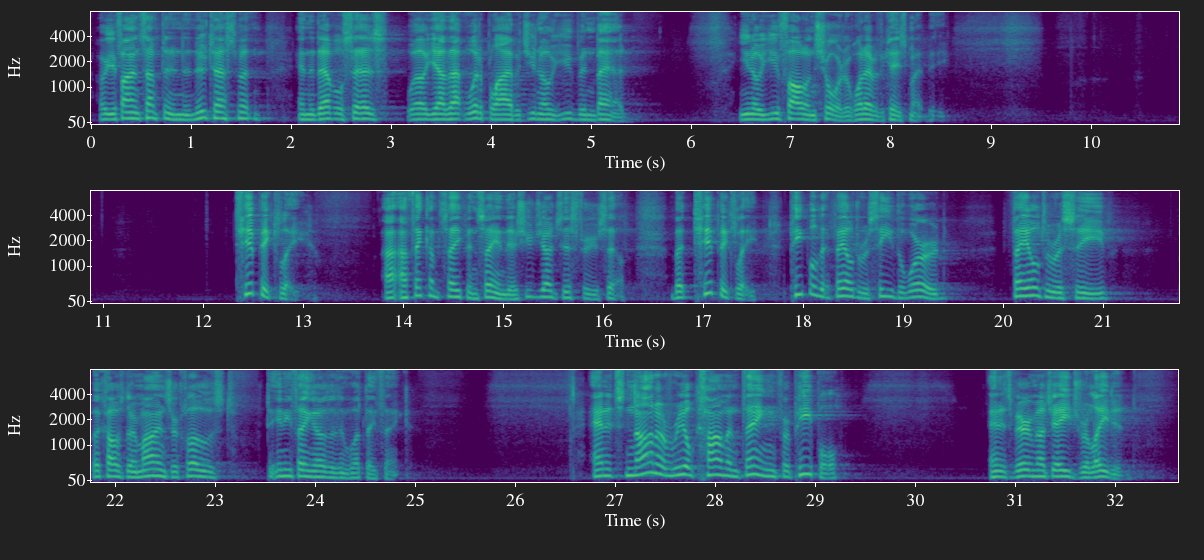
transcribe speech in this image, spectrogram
Or you find something in the New Testament and the devil says, well, yeah, that would apply, but you know, you've been bad. You know, you've fallen short, or whatever the case might be. Typically, I, think I'm safe in saying this, you judge this for yourself. But typically, people that fail to receive the word fail to receive because their minds are closed to anything other than what they think. And it's not a real common thing for people, and it's very much age related,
